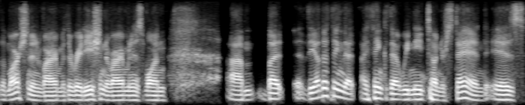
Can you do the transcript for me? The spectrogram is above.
the Martian environment, the radiation environment is one. Um, but the other thing that I think that we need to understand is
